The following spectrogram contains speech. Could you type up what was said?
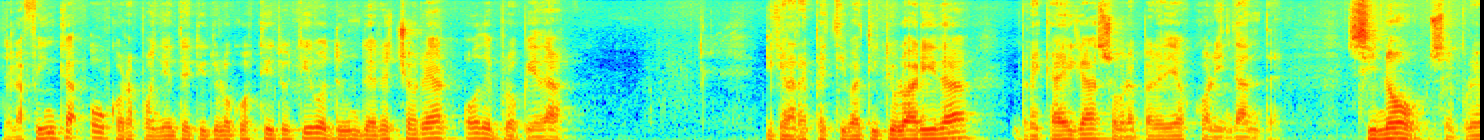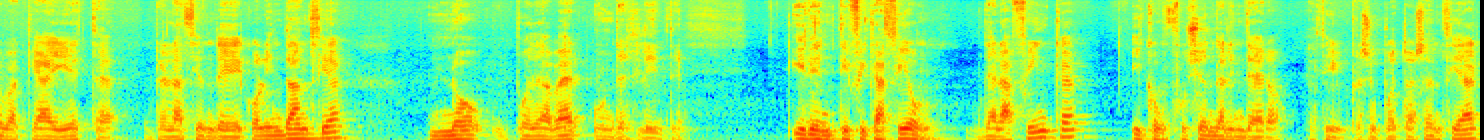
de la finca o correspondiente título constitutivo de un derecho real o de propiedad y que la respectiva titularidad recaiga sobre predios colindantes. Si no se prueba que hay esta relación de colindancia, no puede haber un deslinde. Identificación de la finca y confusión de linderos. Es decir, presupuesto esencial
